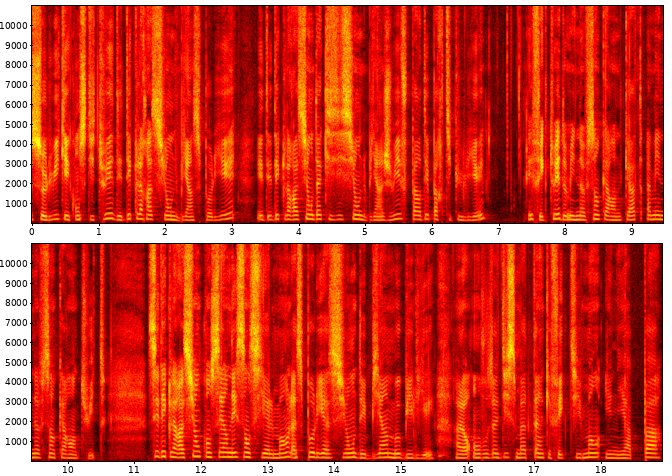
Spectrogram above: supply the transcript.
celui qui est constitué des déclarations de biens spoliés et des déclarations d'acquisition de biens juifs par des particuliers effectuées de 1944 à 1948. Ces déclarations concernent essentiellement la spoliation des biens mobiliers. Alors, on vous a dit ce matin qu'effectivement, il n'y a pas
